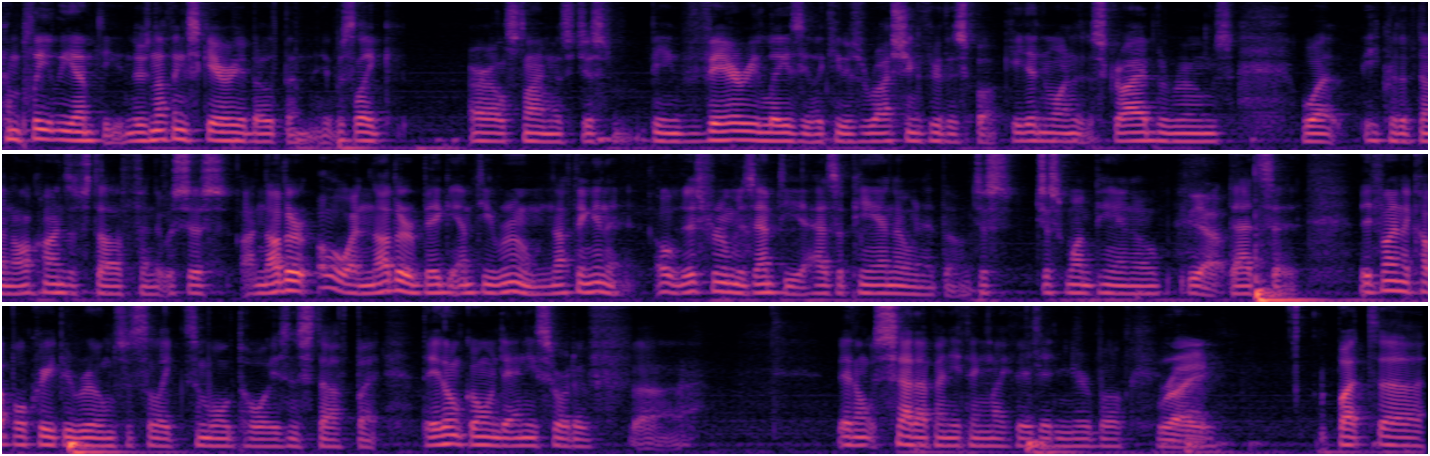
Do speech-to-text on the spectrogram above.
completely empty, and there's nothing scary about them. It was like R.L. Stine was just being very lazy, like he was rushing through this book. He didn't want to describe the rooms, what he could have done, all kinds of stuff, and it was just another oh another big empty room, nothing in it. Oh, this room is empty. It has a piano in it though, just just one piano. Yeah. That's it. They find a couple creepy rooms just like some old toys and stuff, but they don't go into any sort of. Uh, they don't set up anything like they did in your book. Right. Um, but uh,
